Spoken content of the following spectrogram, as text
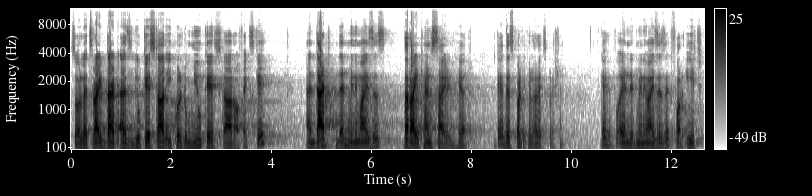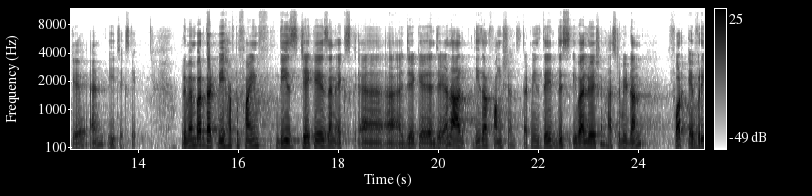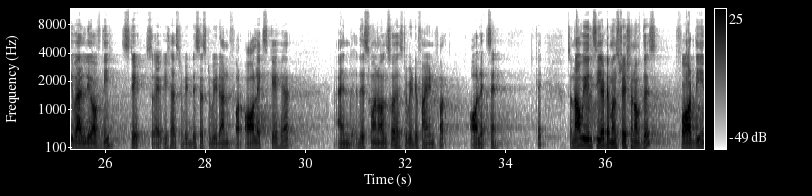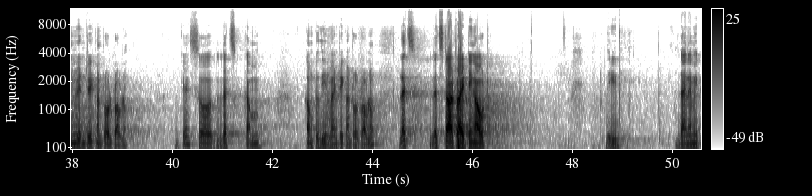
so, let us write that as uk star equal to mu k star of xk and that then minimizes the right hand side here okay, this particular expression okay, and it minimizes it for each k and each xk. Remember that we have to find these jk's and x uh, uh, jk and jn are these are functions that means they this evaluation has to be done for every value of the state. So, it has to be this has to be done for all xk here and this one also has to be defined for all xn. Okay. So, now we will see a demonstration of this for the inventory control problem. Okay. So, let us come come to the inventory control problem. Let us let us start writing out the dynamic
